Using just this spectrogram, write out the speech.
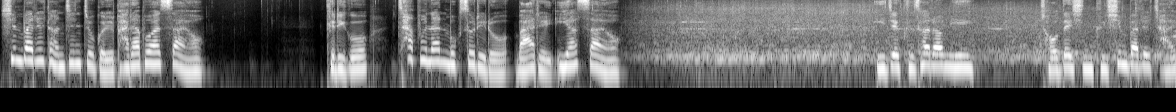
신발을 던진 쪽을 바라보았어요. 그리고 차분한 목소리로 말을 이었어요. 이제 그 사람이 저 대신 그 신발을 잘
